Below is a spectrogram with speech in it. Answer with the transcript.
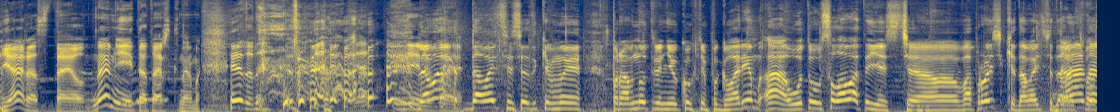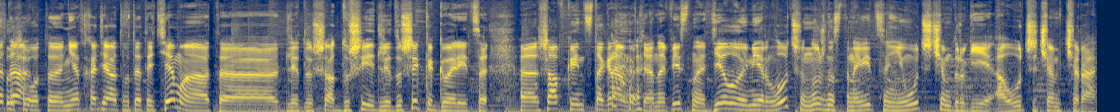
Я растаял. Да, мне и татарская нормально. Давайте все-таки мы про внутреннюю кухню поговорим. А, вот у Салавата есть э, вопросики. Давайте, Да, давайте да, да, послушаем. вот э, не отходя от вот этой темы, от, э, для души, от души и для души, как говорится, э, шапка Инстаграм у тебя написано «Делаю мир лучше, нужно становиться не лучше, чем другие, а лучше, чем вчера».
